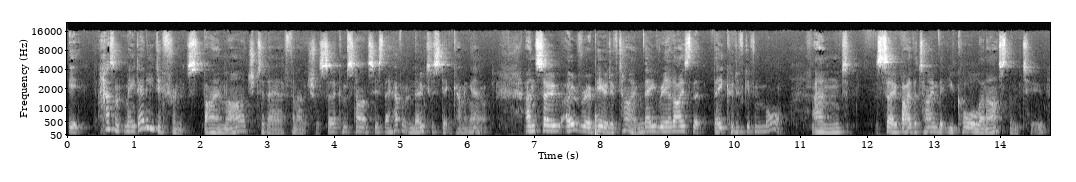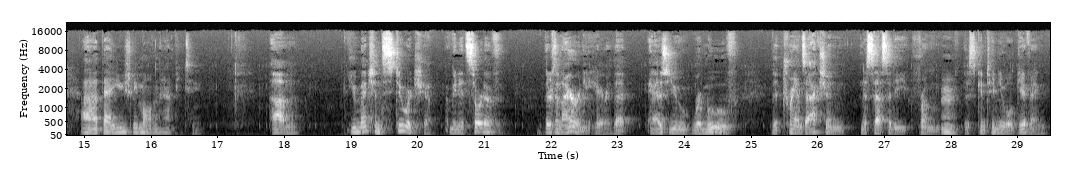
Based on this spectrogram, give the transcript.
It hasn't made any difference by and large to their financial circumstances. They haven't noticed it coming out. And so, over a period of time, they realise that they could have given more. And so, by the time that you call and ask them to, uh, they're usually more than happy to. Um, you mentioned stewardship. I mean, it's sort of there's an irony here that as you remove the transaction necessity from Mm. this continual giving,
